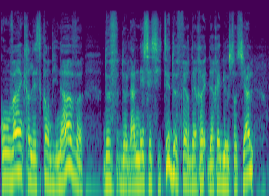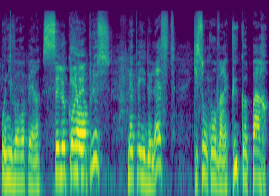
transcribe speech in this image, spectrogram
convaincre les Scandinaves de, de, la nécessité de faire des, des, règles sociales au niveau européen. C'est le Et en plus, les pays de l'Est, qui sont convaincus que par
